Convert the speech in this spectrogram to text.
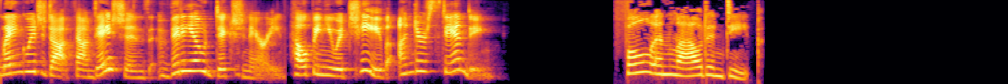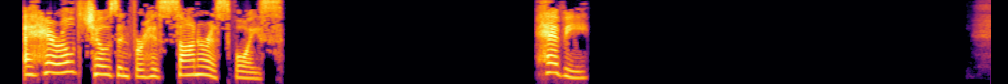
Language.Foundation's Video Dictionary, helping you achieve understanding. Full and loud and deep. A herald chosen for his sonorous voice. Heavy,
